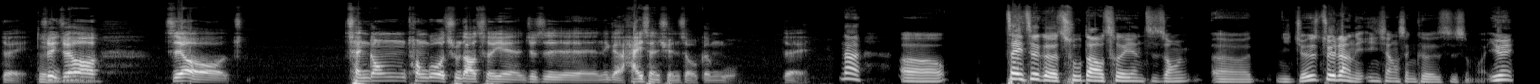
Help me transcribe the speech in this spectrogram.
对，所以最后只有成功通过出道测验，就是那个海神选手跟我，对，那呃，在这个出道测验之中，呃，你觉得最让你印象深刻的是什么？因为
